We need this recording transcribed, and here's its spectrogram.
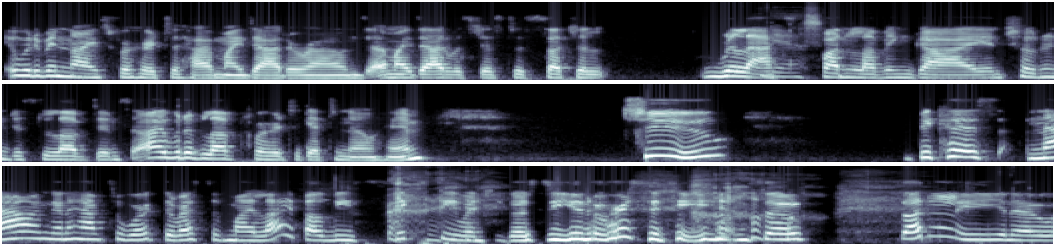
it would have been nice for her to have my dad around. Uh, my dad was just a, such a relaxed, yes. fun loving guy, and children just loved him. So I would have loved for her to get to know him. Two, because now I'm going to have to work the rest of my life. I'll be 60 when she goes to university. And so suddenly, you know,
